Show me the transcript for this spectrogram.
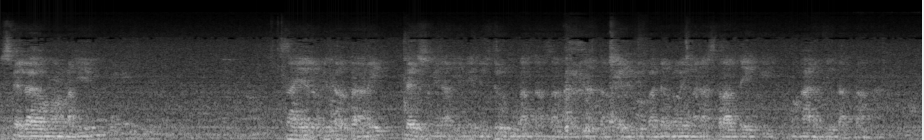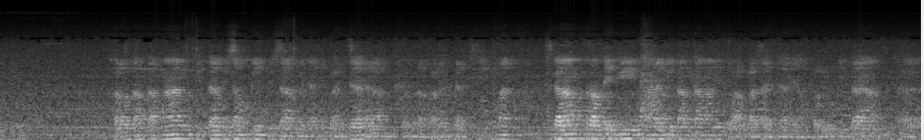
Bismillahirrahmanirrahim. Saya lebih tertarik dari seminar ini justru bukan tantangannya tapi lebih pada bagaimana strategi menghadapi tantangan kalau tantangan kita bisa mungkin bisa banyak dibaca dalam beberapa referensi cuman sekarang strategi menghadapi tantangan itu apa saja yang perlu kita eh,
